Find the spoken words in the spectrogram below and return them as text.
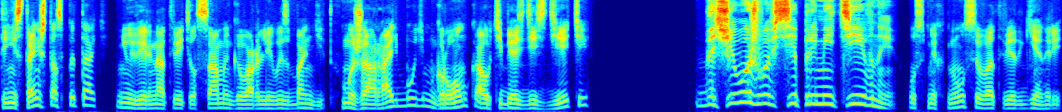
«Ты не станешь нас пытать?» — неуверенно ответил самый говорливый из бандитов. «Мы же орать будем, громко, а у тебя здесь дети». «Да чего же вы все примитивные?» — усмехнулся в ответ Генри.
